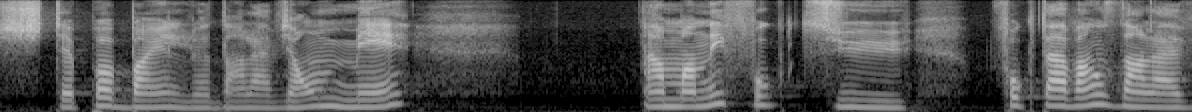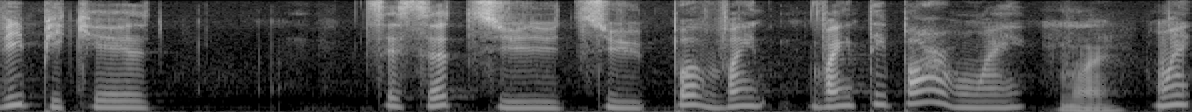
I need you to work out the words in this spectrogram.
j'étais pas bien dans l'avion, mais à un moment donné, il faut que tu faut que avances dans la vie, puis que, c'est ça, tu, tu pas 20, 20 tes peurs, ouais. Ouais. Ouais.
